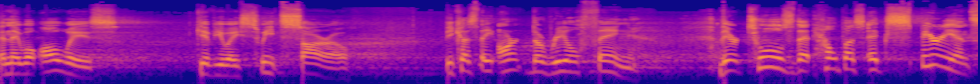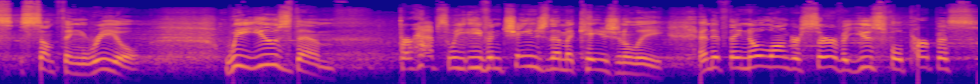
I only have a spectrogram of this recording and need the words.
And they will always give you a sweet sorrow because they aren't the real thing. They're tools that help us experience something real. We use them. Perhaps we even change them occasionally. And if they no longer serve a useful purpose,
